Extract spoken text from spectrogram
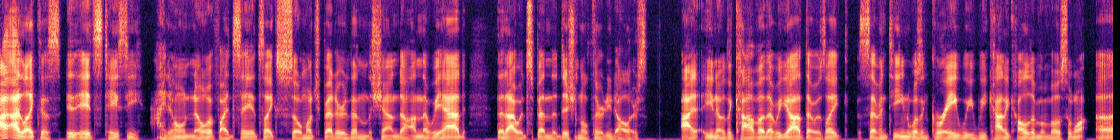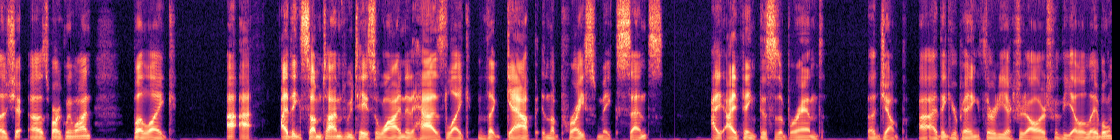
I, I like this. It, it's tasty. I don't know if I'd say it's like so much better than the Chandon that we had that I would spend the additional thirty dollars. I you know the cava that we got that was like 17 wasn't great. We we kind of called it a mimosa uh, sh- uh sparkling wine, but like I, I I think sometimes we taste a wine that has like the gap in the price makes sense. I I think this is a brand a jump. I, I think you're paying 30 extra dollars for the yellow label.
